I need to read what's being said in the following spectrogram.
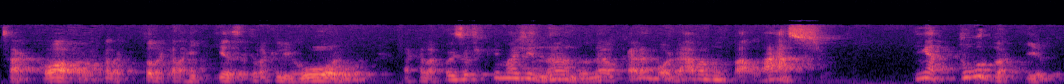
sarcófagos, aquela, toda aquela riqueza, todo aquele ouro, aquela coisa. Eu fico imaginando, né? O cara morava num palácio, tinha tudo aquilo.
